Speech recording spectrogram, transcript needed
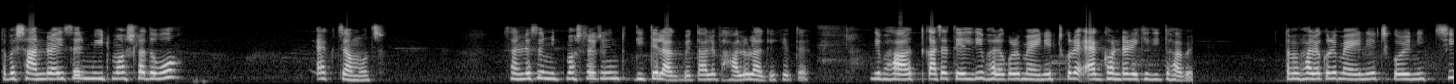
তারপর সানরাইসের মিট মশলা দেবো, এক চামচ। সানরাইসের মিট মশলাটা কিন্তু দিতে লাগবে, তাহলে ভালো লাগে খেতে। দিয়ে ভাত, কাঁচা তেল দিয়ে ভালো করে ম্যারিনেট করে এক ঘণ্টা রেখে দিতে হবে। তারপর ভালো করে ম্যারিনেট করে নিচ্ছি।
